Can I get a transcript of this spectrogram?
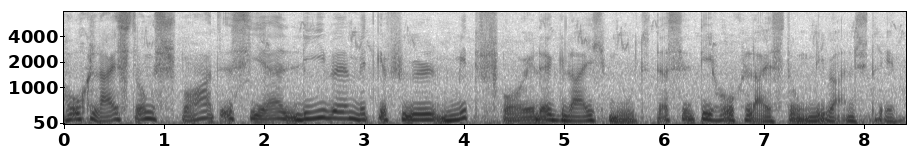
Hochleistungssport ist hier Liebe, Mitgefühl, Mitfreude, Gleichmut. Das sind die Hochleistungen, die wir anstreben.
